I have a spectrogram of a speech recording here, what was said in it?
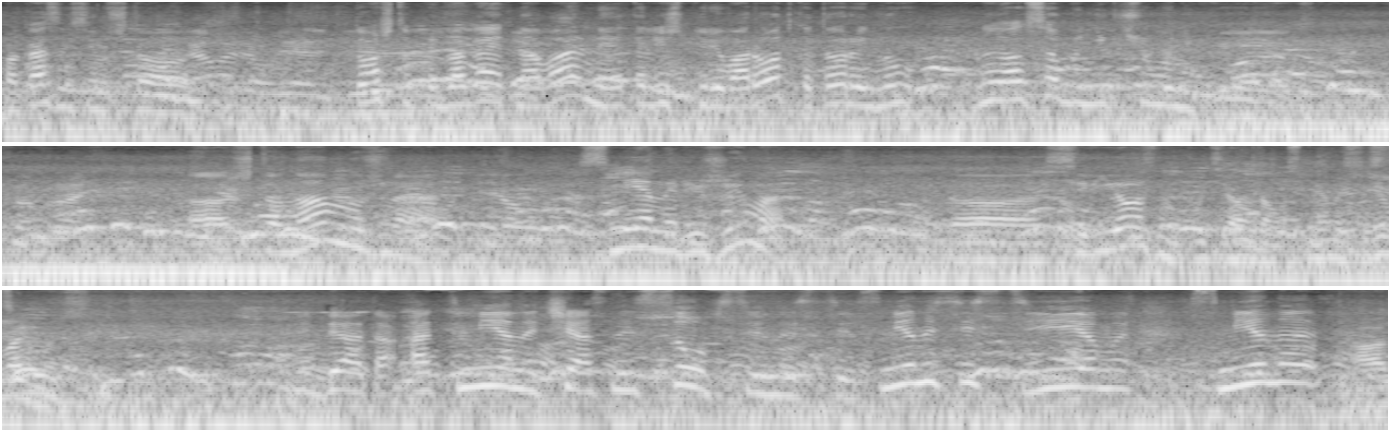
показывать им, что то, что предлагает Навальный, это лишь переворот, который, ну, ну особо ни к чему не приведет. А, что нам нужна смена режима а, серьезным путем, смена системы. революции. Ребята, отмена частной собственности, смена системы, смена А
